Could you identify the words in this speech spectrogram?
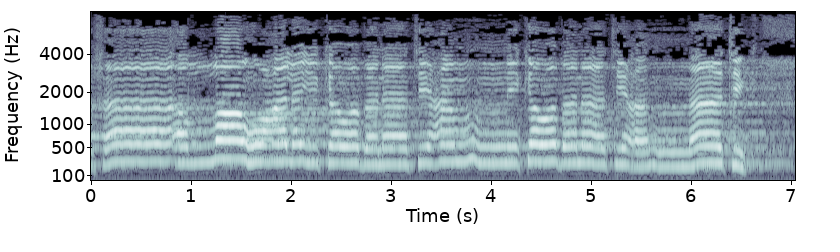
أفاء الله عليك وبنات عمك وبنات عماتك.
